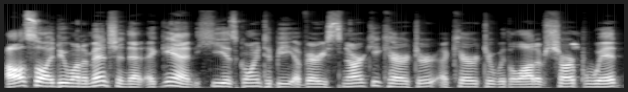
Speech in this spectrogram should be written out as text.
also, I do want to mention that again, he is going to be a very snarky character, a character with a lot of sharp wit,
